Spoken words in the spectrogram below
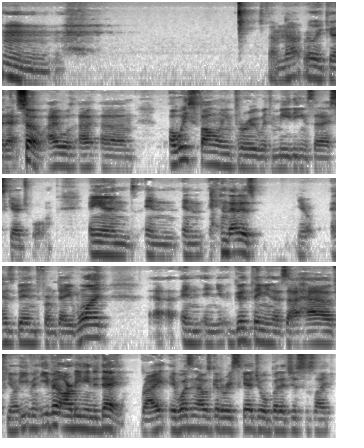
Hmm. I'm not really good at. So I will. I, um, always following through with meetings that I schedule, and and and and that is, you know, has been from day one. Uh, and and good thing is I have you know even even our meeting today, right? It wasn't I was going to reschedule, but it just is like,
